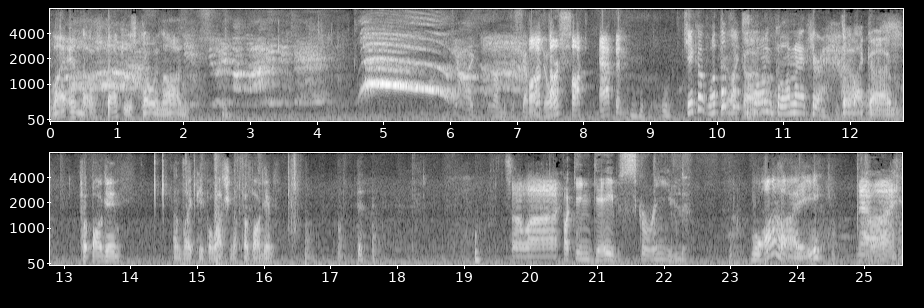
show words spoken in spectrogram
What in the fuck is going on? Let me just shut my What the fuck happened? Jacob, what the They're like, fuck's uh, going on at your house? They're like a football game. Sounds like people watching a football game. So, uh, Fucking Gabe screamed. Why? yeah, Uh, why?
